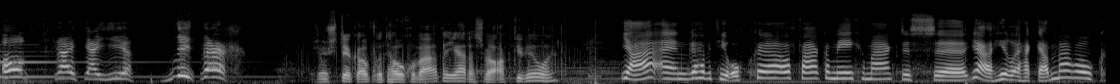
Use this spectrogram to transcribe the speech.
Ons krijg jij hier niet weg! Zo'n stuk over het hoge water, ja, dat is wel actueel, hè? Ja, en we hebben het hier ook uh, vaker meegemaakt. Dus uh, ja, heel herkenbaar ook.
